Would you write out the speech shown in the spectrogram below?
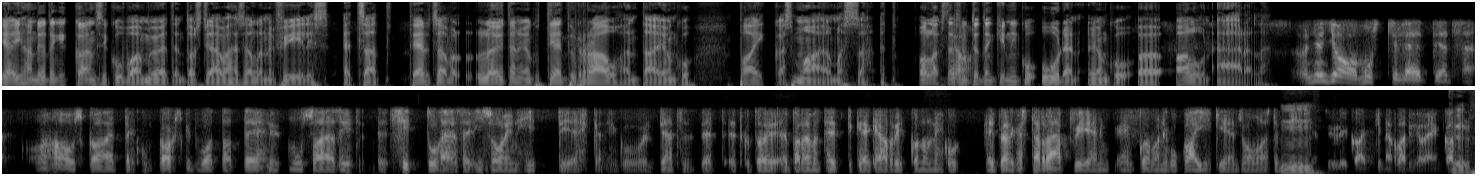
Ja ihan jotenkin kansikuvaa myöten tosta jää vähän sellainen fiilis, että sä oot, tiedät, sä oot löytänyt jonkun tietyn rauhan tai jonkun paikkas maailmassa. Et ollaanko tässä Joo. nyt jotenkin niinku uuden jonkun ö, alun äärellä? No, joo, musta silleen, että on hauskaa, että kun 20 vuotta on tehnyt musaa ja sitten sit tulee se isoin hitti ehkä, niin kuin, tiedätkö, että, että, että kun toi epäröimät heittikekä on rikkonut niin kuin, ei pelkästään räppiä, en, en niin kuin kaikkien suomalaisten Mm. biisien yli kaikki ne radiojen kanssa. Kyllä.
